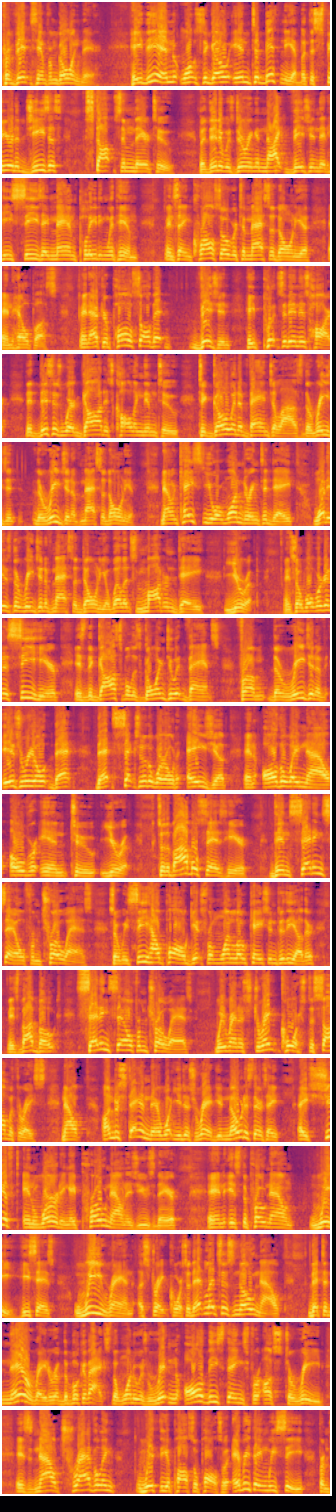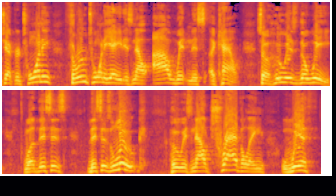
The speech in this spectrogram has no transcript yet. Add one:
prevents him from going there. He then wants to go into Bithynia, but the Spirit of Jesus stops him there too. But then it was during a night vision that he sees a man pleading with him and saying, Cross over to Macedonia and help us. And after Paul saw that vision, he puts it in his heart that this is where God is calling them to, to go and evangelize the region, the region of Macedonia. Now, in case you are wondering today, what is the region of Macedonia? Well, it's modern day Europe. And so what we're going to see here is the gospel is going to advance from the region of Israel, that that section of the world, Asia, and all the way now over into Europe. So the Bible says here, then setting sail from Troas. So we see how Paul gets from one location to the other. It's by boat. Setting sail from Troas we ran a straight course to Samothrace. Now, understand there what you just read. You notice there's a, a shift in wording. A pronoun is used there, and it's the pronoun we. He says, we ran a straight course. So that lets us know now that the narrator of the book of Acts, the one who has written all these things for us to read, is now traveling with the apostle Paul. So everything we see from chapter 20 through 28 is now eyewitness account. So who is the we? Well, this is, this is Luke who is now traveling with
